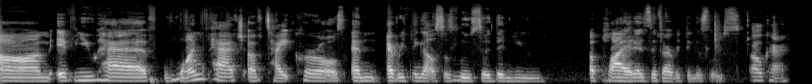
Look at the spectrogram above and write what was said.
Um, if you have one patch of tight curls and everything else is looser, then you apply it as if everything is loose. Okay.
